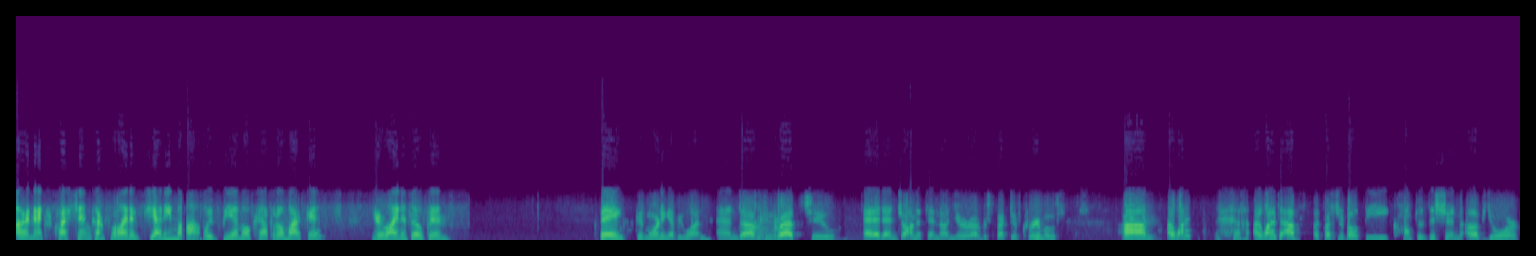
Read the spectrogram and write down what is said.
Our next question comes from the line of Jenny Ma with BMO Capital Markets. Your line is open. Thanks. Good morning, everyone. Good uh, morning. Congrats to Ed and Jonathan on your uh, respective career moves. Thank you. Um, I wanted to ask a question about the composition of your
